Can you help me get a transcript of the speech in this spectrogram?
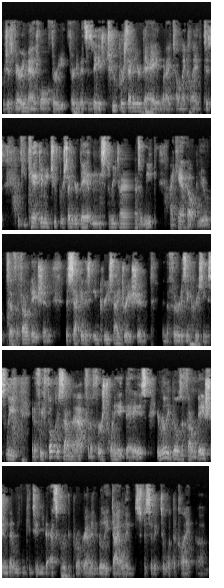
which is very manageable. 30, 30 minutes a day is 2% of your day. And what I tell my clients is if you can't give me 2% of your day at least three times a week, I can't help you. So that's the foundation. The second is increased hydration. And the third is increasing sleep. And if we focus on that for the first 28 days, it really builds a foundation. Then we can continue to escalate the program and really dial in specific to what the client, um,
